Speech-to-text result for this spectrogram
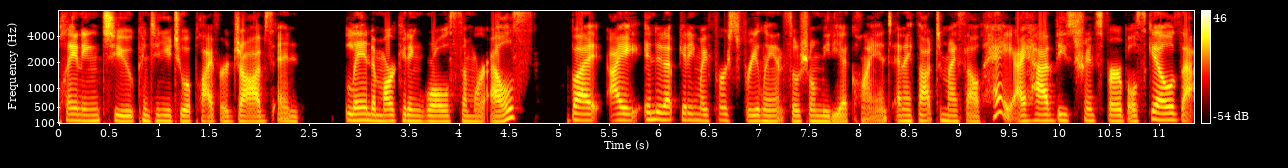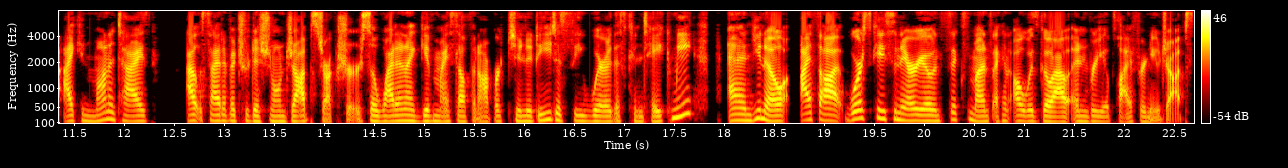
planning to continue to apply for jobs and land a marketing role somewhere else. But I ended up getting my first freelance social media client. And I thought to myself, Hey, I have these transferable skills that I can monetize outside of a traditional job structure. So why didn't I give myself an opportunity to see where this can take me? And, you know, I thought worst case scenario in six months, I can always go out and reapply for new jobs.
